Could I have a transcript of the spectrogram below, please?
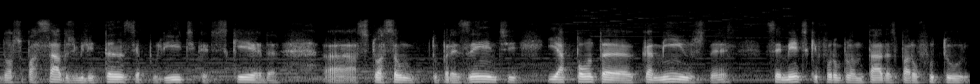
nosso passado de militância política de esquerda, a situação do presente e aponta caminhos, né? Sementes que foram plantadas para o futuro.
